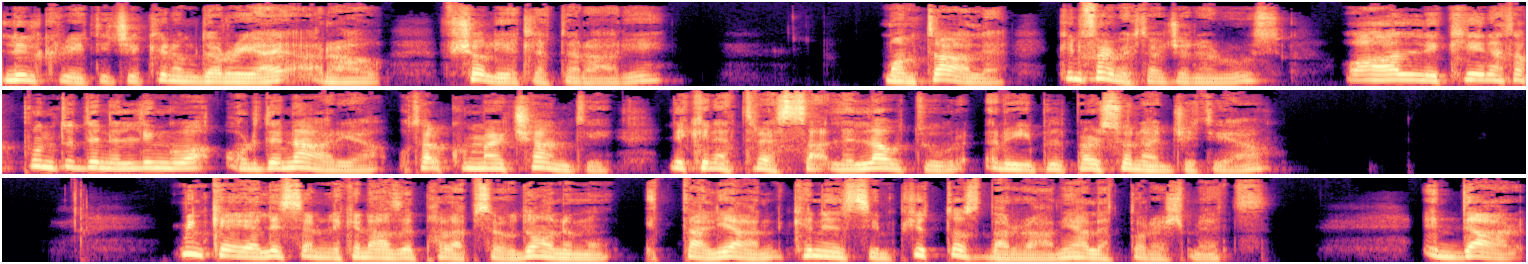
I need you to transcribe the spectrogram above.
li l-kritiċi kienu mdorrija jaqraw f'xogħlijiet letterarji. Montale kien ferm iktar ġeneruż u qal li kienet appuntu din il-lingwa ordinarja u tal-kummerċjanti li kienet tressaq lill-awtur qrib il-persunaġġi tiegħu. Minkejja l-isem li kien għażel bħala pseudonimu, it-Taljan kien ilsim pjuttost barrani għal Ettore Schmitz. Id-dar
